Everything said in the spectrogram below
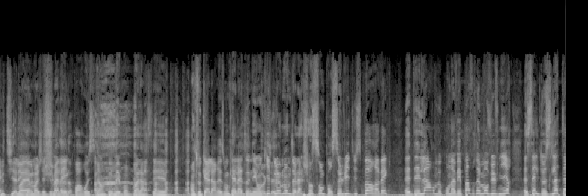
était petit à Ouais, l'école. moi j'ai Je du suis mal à y malade. croire aussi un peu, mais bon, voilà, c'est en tout cas la raison qu'elle a donnée. On quitte le monde de la chanson pour celui du sport avec des larmes qu'on n'avait pas vraiment vu venir. Euh, Celle de Zlatan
